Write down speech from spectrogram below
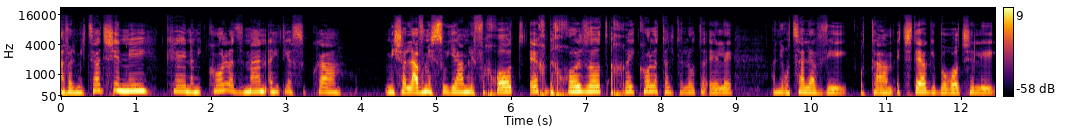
אבל מצד שני, כן, אני כל הזמן הייתי עסוקה, משלב מסוים לפחות, איך בכל זאת, אחרי כל הטלטלות האלה, אני רוצה להביא אותם, את שתי הגיבורות שלי,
